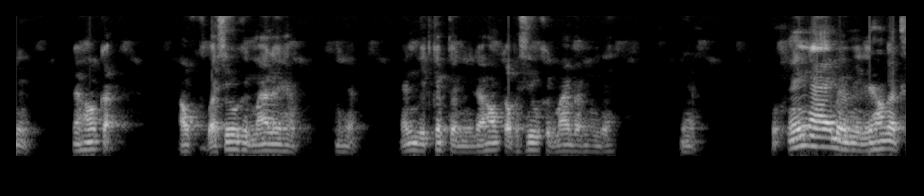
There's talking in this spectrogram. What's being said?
นี่แล้วเขาก็ เอาปลาซิวขึ้นมาเลยครับนี่ครับงั้นวิดกับตัวนี้แล้วเขาก็เอาปลาซิวขึ้นมาแบบนี้เลยเนี่ยง่ายๆแบบนี้เลยเขาก็เท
